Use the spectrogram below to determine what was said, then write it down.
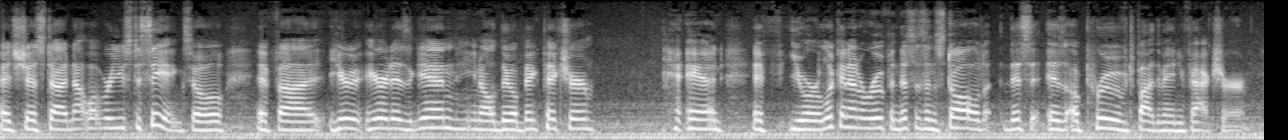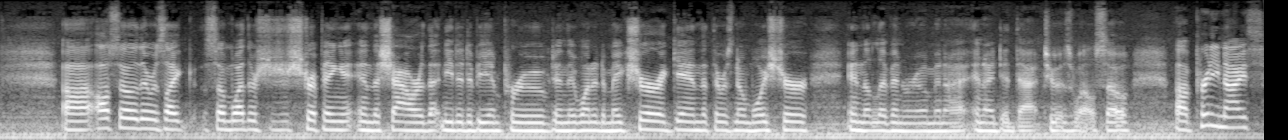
It's just uh, not what we're used to seeing. So if uh, here, here it is again, you know, I'll do a big picture and if you're looking at a roof and this is installed this is approved by the manufacturer. Uh, also there was like some weather stripping in the shower that needed to be improved and they wanted to make sure again that there was no moisture in the living room and I and I did that too as well. So uh, pretty nice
